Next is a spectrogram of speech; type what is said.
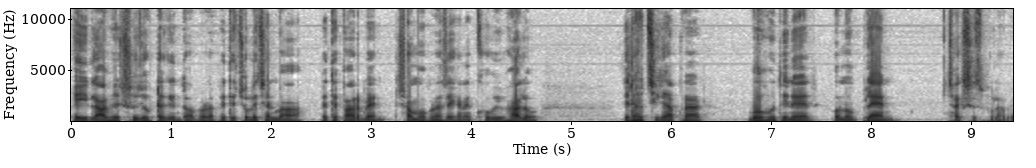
এই লাভের সুযোগটা কিন্তু আপনারা পেতে চলেছেন বা পেতে পারবেন। সম্ভাবনা সেখানে খুবই ভালো। যেটা হচ্ছে কি আপনার বহুদিনের কোনো প্ল্যান সাকসেসফুল হবে।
